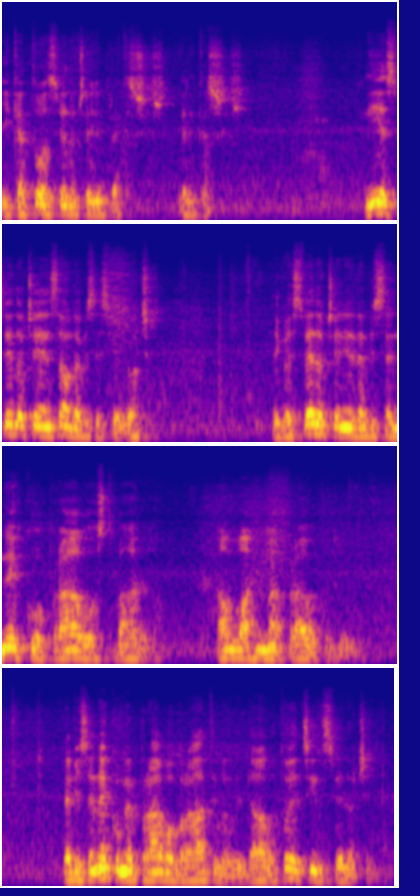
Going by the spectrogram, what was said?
i kad to svjedočenje prekršiš ili kršiš. Nije svjedočenje samo da bi se svjedočilo, nego je svjedočenje da bi se neko pravo ostvarilo. Allah ima pravo kod ljudi. Da bi se nekome pravo vratilo ili dalo, to je cilj svjedočenja.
